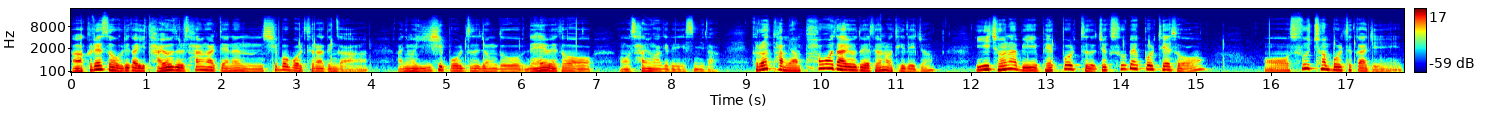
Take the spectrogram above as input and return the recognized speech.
아, 그래서 우리가 이 다이오드를 사용할 때는 15V라든가 아니면 20V 정도 내외에서 어, 사용하게 되겠습니다. 그렇다면 파워 다이오드에서는 어떻게 되죠? 이 전압이 100V 즉 수백 볼트에서 어, 수천 볼트까지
